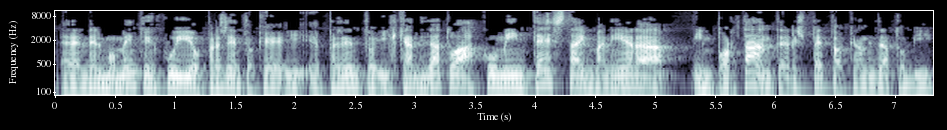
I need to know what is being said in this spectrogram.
eh, nel momento in cui io presento, che, eh, presento, il candidato A come in testa in maniera importante rispetto al candidato B,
